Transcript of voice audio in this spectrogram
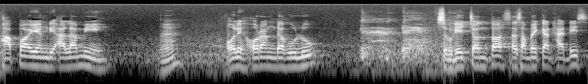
apa yang dialami eh, oleh orang dahulu. Sebagai contoh saya sampaikan hadis.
